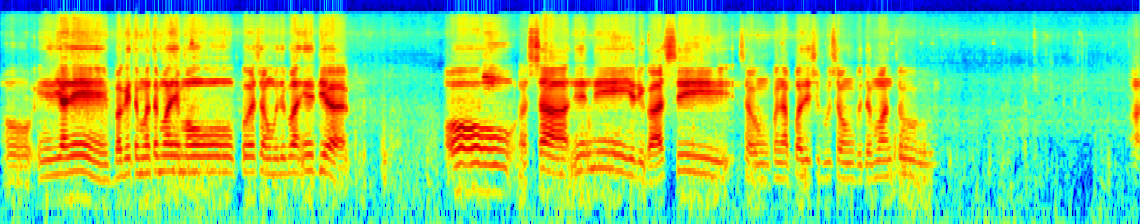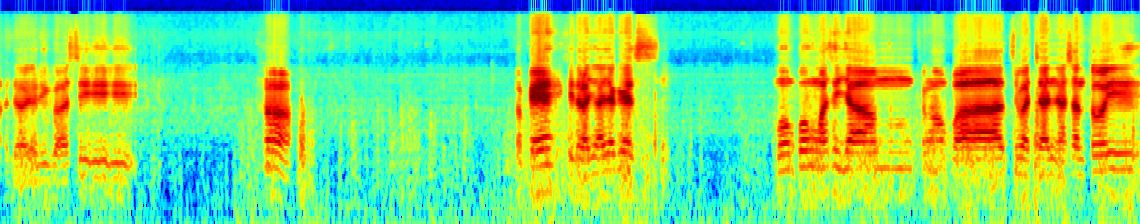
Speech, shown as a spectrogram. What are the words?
Oh ini dia nih. Bagi teman-teman yang mau ke saung depan ini dia. Oh saat ini nih. Irigasi Saung kenapa disebut saung bedeman tuh Ada irigasi Hah Oke kita lanjut aja guys. Mumpung masih jam tengah empat Cuacanya santuy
